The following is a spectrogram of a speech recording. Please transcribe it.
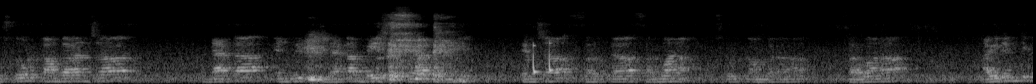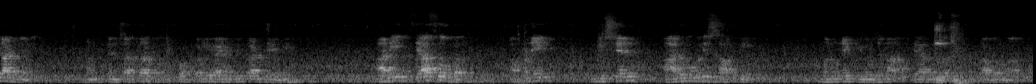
ऊसतोड कामगारांच्या डाटा एंट्री डाटा बेस तयार करणे त्यांचा सर्व त्या सर्वांना स्कूल कामगारांना सर्वांना आयडेंटिटी कार्ड देणे. म्हणजे त्यांचा आता प्रॉपरली आयडेंटिटी कार्ड देणे. आणि त्यासोबत आपण एक मिशन आरोग्य साथी म्हणून एक योजना त्याबद्दल राबवणार आहोत.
